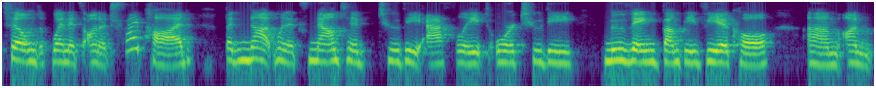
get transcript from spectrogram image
filmed when it's on a tripod, but not when it's mounted to the athlete or to the moving bumpy vehicle um, on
